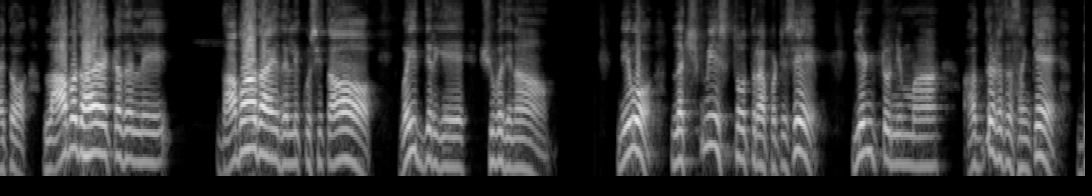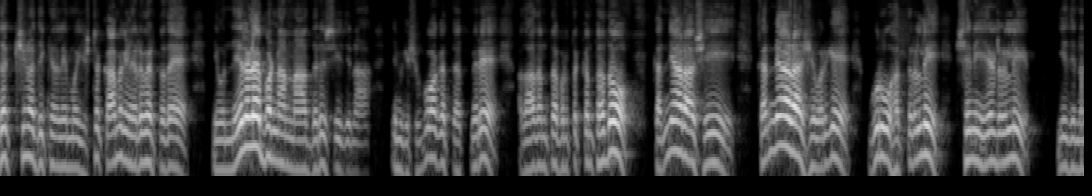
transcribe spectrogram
ಆಯಿತು, ಲಾಭದಾಯಕದಲ್ಲಿ ಲಾಭಾದಾಯದಲ್ಲಿ ಕುಸಿತ. ವೈದ್ಯರಿಗೆ ಶುಭ ದಿನ. ನೀವು ಲಕ್ಷ್ಮೀ ಸ್ತೋತ್ರ ಪಠಿಸಿ, ಎಂಟು ನಿಮ್ಮ ಅದೃಷ್ಟದ ಸಂಖ್ಯೆ ದಕ್ಷಿಣ ದಿಕ್ಕಿನಲ್ಲಿ ನಿಮ್ಮ ಇಷ್ಟ ಕಾಮೆಗಳು ನೆರವೇರ್ತದೆ. ನೀವು ನೇರಳೆ ಬಣ್ಣವನ್ನು ಧರಿಸಿ ದಿನ ನಿಮಗೆ ಶುಭವಾಗುತ್ತೆ ಆದ್ಮೇಲೆ ಅದಾದಂಥ ಬರ್ತಕ್ಕಂಥದ್ದು ಕನ್ಯಾ ರಾಶಿ. ಕನ್ಯಾ ರಾಶಿಯವರಿಗೆ ಗುರು ಹತ್ತರಲ್ಲಿ, ಶನಿ ಏಳರಲ್ಲಿ ಈ ದಿನ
